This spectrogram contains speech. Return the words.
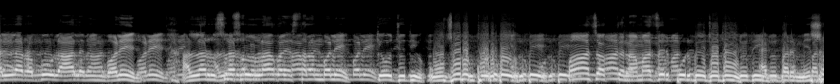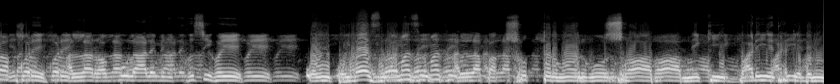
আল্লাহ রাব্বুল আলামিন বলেন আল্লাহ রাসূল সাল্লাম বলে কেউ যদি ওযুর পূর্বে পাঁচ ওয়াক্ত নামাজের পূর্বে যদি একবার মেশক করে আল্লাহ রাব্বুল আলামিন খুশি হয়ে ওই ফরজ নামাজে আল্লাহ পাক 70 গুণ সব নেকি বাড়িয়ে থাকে বলুন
